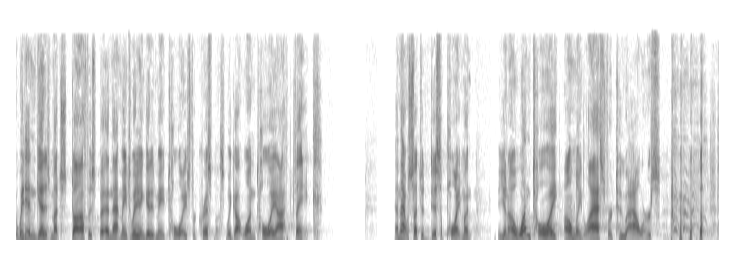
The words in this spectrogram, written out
we didn't get as much stuff, as, and that means we didn't get as many toys for Christmas. We got one toy, I think. And that was such a disappointment. You know, one toy only lasts for two hours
